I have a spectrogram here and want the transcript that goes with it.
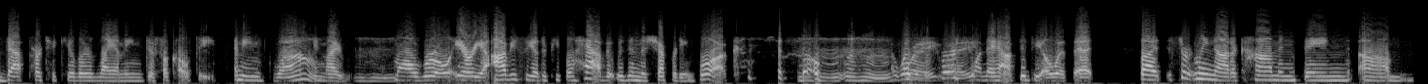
that particular lambing difficulty. I mean, Wow. in my Mhm. small rural area, obviously other people have. It was in the shepherding book. so Mhm, mhm. I wasn't right, the first right. one to have to deal with it, but certainly not a common thing um,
